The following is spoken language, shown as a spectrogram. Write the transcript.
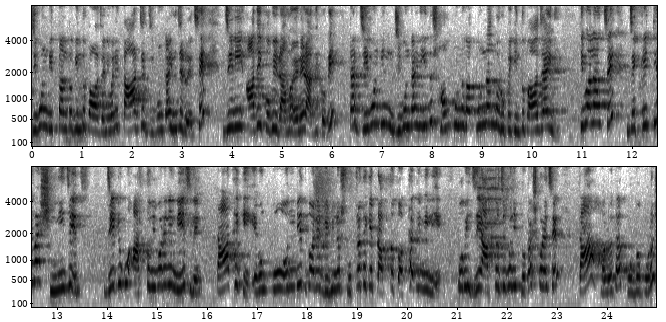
জীবন বৃত্তান্ত কিন্তু পাওয়া যায়নি। মানে তার যে জীবন কাহিনী যে রয়েছে, যিনি আদি কবি রামায়ণের আদি কবি, তার জীবন জীবন কাহিনী কিন্তু সম্পূর্ণ বা পূর্ণাঙ্গ রূপে কিন্তু পাওয়া যায়নি। কি বলা হচ্ছে? যে কৃত্তিবাস নিজে যেটুকু আত্মবিবরণী নিয়েছিলেন তা থেকে এবং পণ্ডিতগণের বিভিন্ন সূত্র থেকে প্রাপ্ত তথ্যাদি মিলিয়ে কবি যে আত্মজীবনী প্রকাশ করেছেন, তা হলো তা পূর্বপুরুষ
